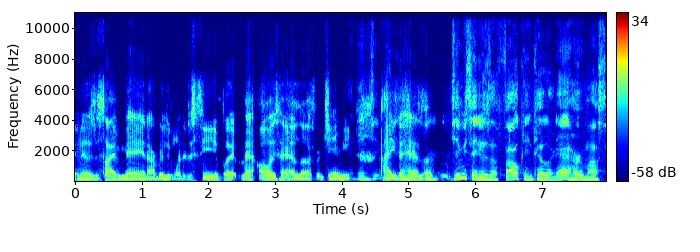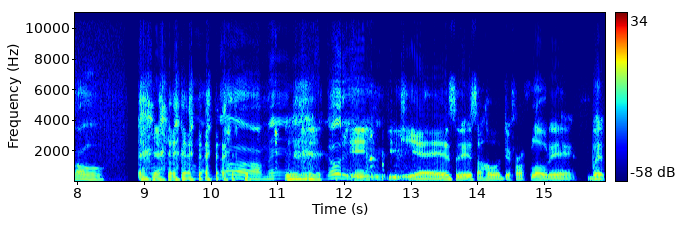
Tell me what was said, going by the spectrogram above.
And it was just like, man, I really wanted to see it. But man, I always had love for Jimmy. Jimmy, I even had love. Jimmy said he was a Falcon killer. That hurt my soul. Like, no, man, go to yeah, it's a, it's a whole different flow there. But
